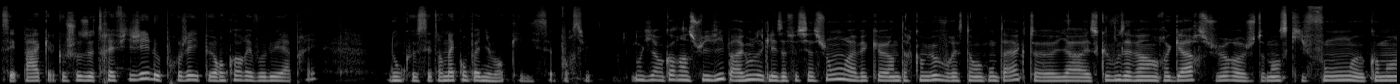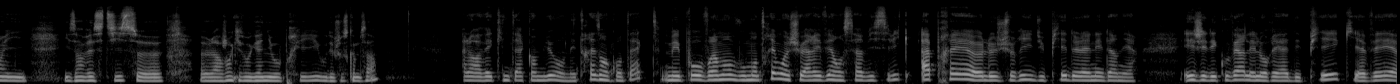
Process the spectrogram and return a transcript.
c'est pas quelque chose de très figé. Le projet il peut encore évoluer après. Donc c'est un accompagnement qui se poursuit. Donc il y a encore un suivi, par exemple, avec les associations, avec euh, Intercambio, vous restez en contact. Euh, est-ce que vous avez un regard sur euh, justement ce qu'ils font, comment ils, investissent l'argent qu'ils ont gagné au prix ou des choses comme ça? Alors avec Intercambio, on est très en contact, mais pour vraiment vous montrer, moi je suis arrivée en service civique après le jury du pied de l'année dernière. Et j'ai découvert les lauréats des pieds qui avaient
